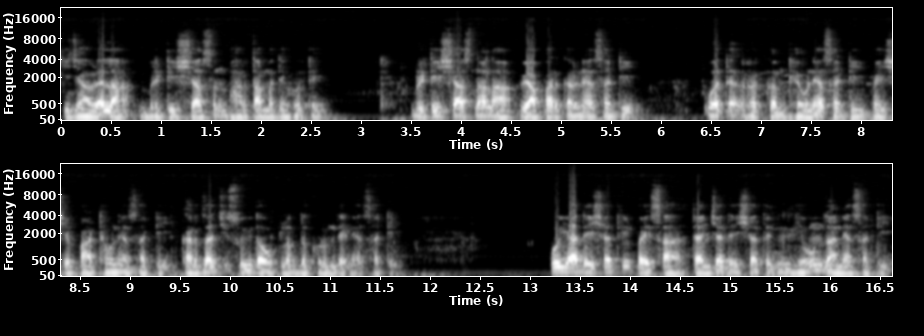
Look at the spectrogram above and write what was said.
की ज्या वेळेला ब्रिटिश शासन भारतामध्ये होते ब्रिटिश शासनाला व्यापार करण्यासाठी व त्या रक्कम ठेवण्यासाठी पैसे पाठवण्यासाठी कर्जाची सुविधा उपलब्ध करून देण्यासाठी? व या देशातील पैसा त्यांच्या देशातील घेऊन जाण्यासाठी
